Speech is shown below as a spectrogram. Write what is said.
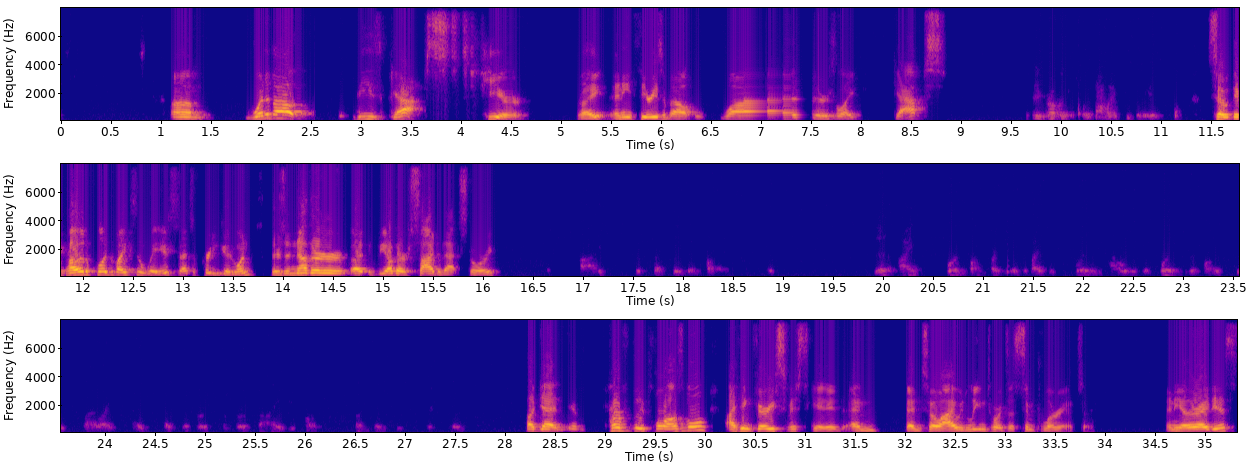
Um, what about these gaps here, right? Any theories about why there's like gaps? They probably put like the wave. So they probably deployed the bikes in waves. so That's a pretty good one. There's another, uh, the other side of that story. The I correspond like the device is deployed, how it is deployed to the device, which is by like, like, like the first, the first, the ID part, something. Again, perfectly plausible, I think very sophisticated, and, and so I would lean towards a simpler answer. Any other ideas?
